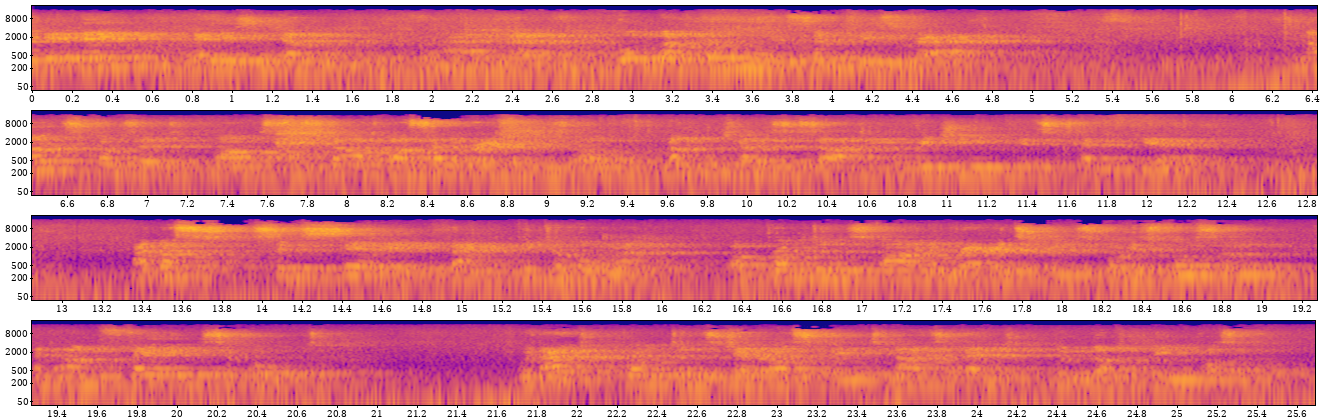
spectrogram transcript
Good evening, ladies and gentlemen, and uh, warm welcome to Symphony Square. Tonight's concert marks the start of our celebrations of London Cello Society reaching its 10th year. I must sincerely thank Peter Horner of Brompton's Fine and Rare Instruments for his fulsome and unfailing support. Without Brompton's generosity, tonight's event would not have been possible.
